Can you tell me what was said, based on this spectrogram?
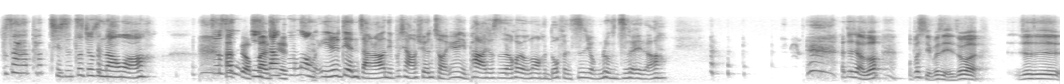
不是啊，他其实这就是孬啊，就是你当那种一日店长，然后你不想要宣传，因为你怕就是会有那种很多粉丝涌入之类的啊。他就想说，不行不行，如果就是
